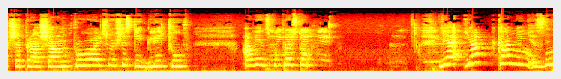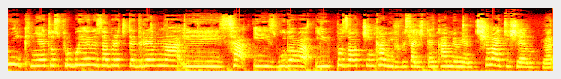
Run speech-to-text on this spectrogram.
przepraszam. Próbowaliśmy wszystkich glitchów. A więc po prostu, ja, jak kamień zniknie, to spróbujemy zabrać te drewna i, i zbudować, i poza odcinkami już wysadzić ten kamień, więc trzymajcie się, na razie.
